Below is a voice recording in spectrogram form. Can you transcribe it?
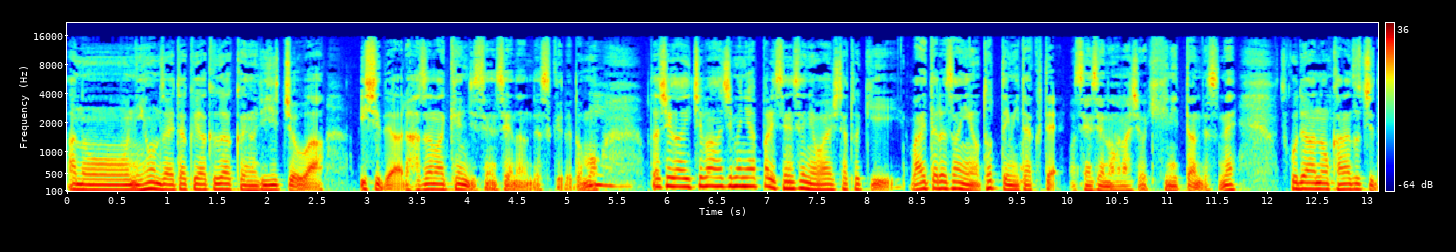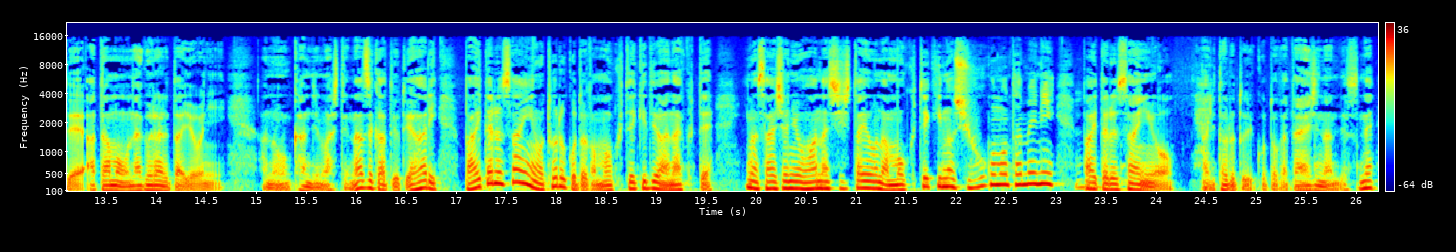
あの、日本在宅薬学会の理事長は、医師である狭間健二先生なんですけれども、私が一番初めにやっぱり先生にお会いした時、バイタルサインを取ってみたくて、先生の話を聞きに行ったんですね。そこであの、金槌で頭を殴られたように、あの、感じまして、なぜかというと、やはり、バイタルサインを取ることが目的ではなくて、今最初にお話ししたような目的の手法のために、バイタルサインをやはり取るということが大事なんですね。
